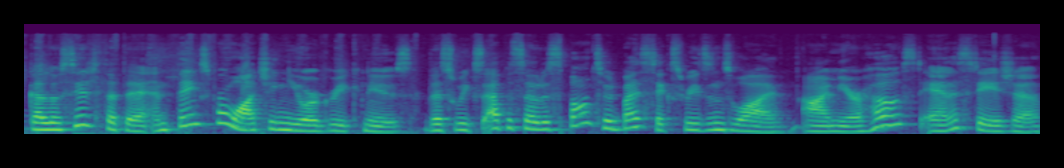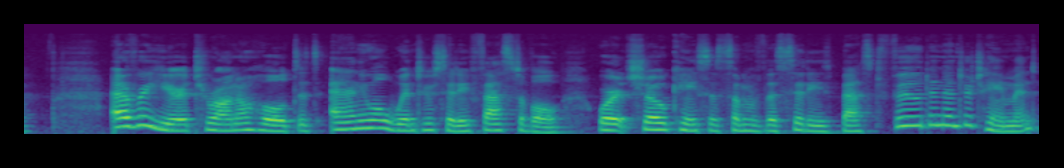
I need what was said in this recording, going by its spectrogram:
Καλώς ήρθατε, and thanks for watching Your Greek News. This week's episode is sponsored by Six Reasons Why. I'm your host, Anastasia. Every year, Toronto holds its annual Winter City Festival, where it showcases some of the city's best food and entertainment,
